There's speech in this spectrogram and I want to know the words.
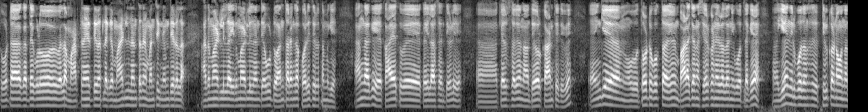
ತೋಟ ಗದ್ದೆಗಳು ಇವೆಲ್ಲ ಮಾಡ್ತಾನೆ ಇರ್ತೀವಿ ಅತ್ಲಾಗೆ ಮಾಡಲಿಲ್ಲ ಅಂತಂದ್ರೆ ಮನ್ಸಿಗೆ ನೆಮ್ಮದಿ ಇರಲ್ಲ ಅದು ಮಾಡಲಿಲ್ಲ ಅಂತ ಹೇಳ್ಬಿಟ್ಟು ಅಂತರಂಗ ಕೊರಿತಿರುತ್ತೆ ನಮಗೆ. ಹಂಗಾಗಿ ಕಾಯಕವೇ ಕೈಲಾಸ ಅಂತೇಳಿ ಕೆಲಸದಲ್ಲಿ ನಾವು ದೇವ್ರು ಕಾಣ್ತಿದ್ದೀವಿ. ಹಿಂಗೆ ತೋಟಕ್ಕೆ ಹೋಗ್ತಾ ಏನು ಭಾಳ ಜನ ಸೇರ್ಕೊಂಡಿರಲ್ಲ ನೀವು ಹೊತ್ಲಾಗೆ ಏನಿರ್ಬೋದು ಅಂತ ತಿಳ್ಕೊಂಡು ಅವನ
